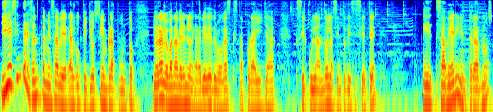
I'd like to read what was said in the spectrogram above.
Y es interesante también saber algo que yo siempre apunto, y ahora lo van a ver en la algarabía de drogas que está por ahí ya circulando, la 117, eh, saber y enterarnos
